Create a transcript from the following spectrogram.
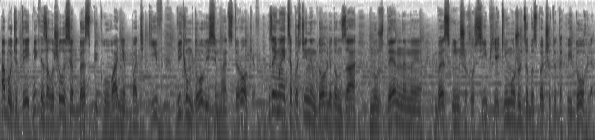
або дітей, які залишилися без піклування батьків віком до 18 років, займається постійним доглядом за нужденними без інших осіб, які можуть забезпечити такий догляд,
